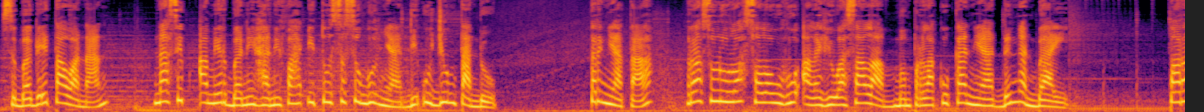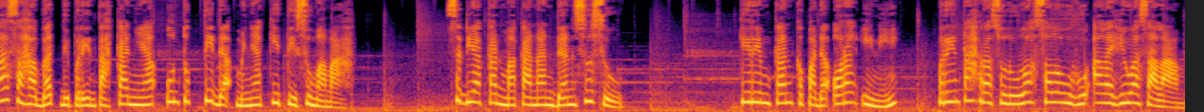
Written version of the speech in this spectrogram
Sebagai tawanan, nasib Amir Bani Hanifah itu sesungguhnya di ujung tanduk. Ternyata, Rasulullah Shallallahu Alaihi Wasallam memperlakukannya dengan baik. Para sahabat diperintahkannya untuk tidak menyakiti Sumamah. Sediakan makanan dan susu. Kirimkan kepada orang ini perintah Rasulullah Shallallahu Alaihi Wasallam.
